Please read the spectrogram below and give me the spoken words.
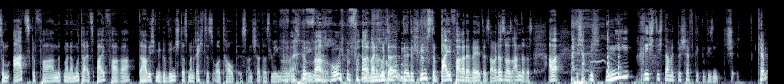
zum Arzt gefahren mit meiner Mutter als Beifahrer. Da habe ich mir gewünscht, dass mein rechtes Ohr taub ist, anstatt das linke. Deswegen, äh, Warum? Warum? Weil meine Mutter der, der schlimmste Beifahrer der Welt ist. Aber das ist was anderes. Aber ich habe mich nie richtig damit beschäftigt, mit diesen Ch- Chem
